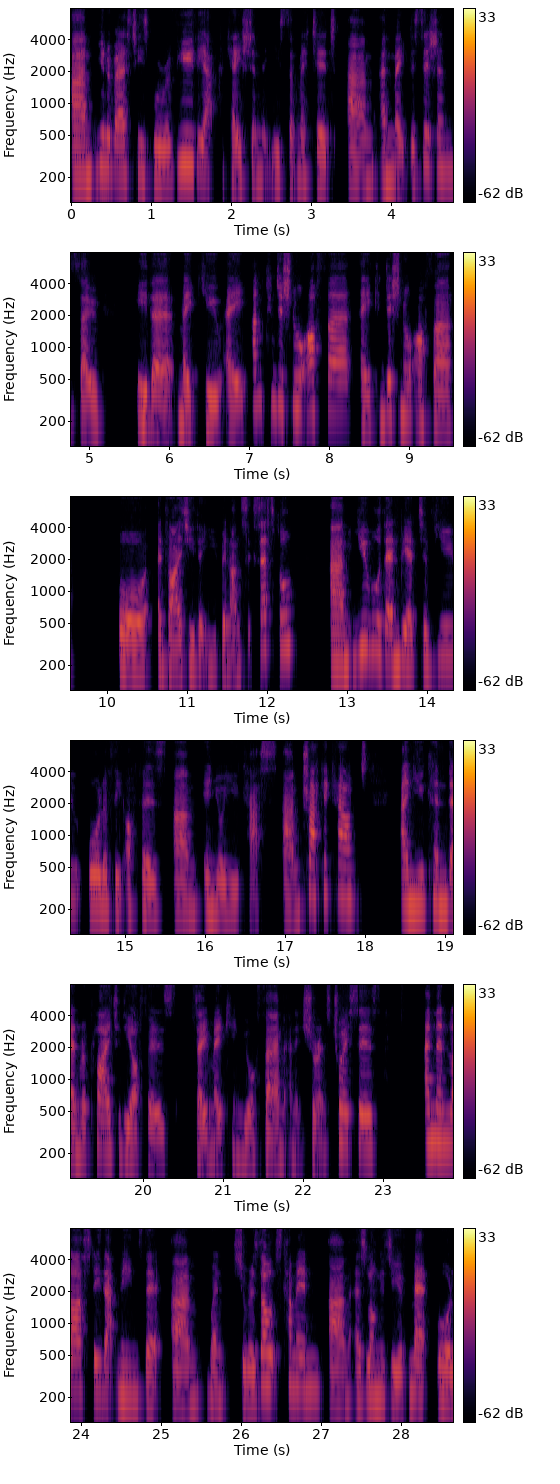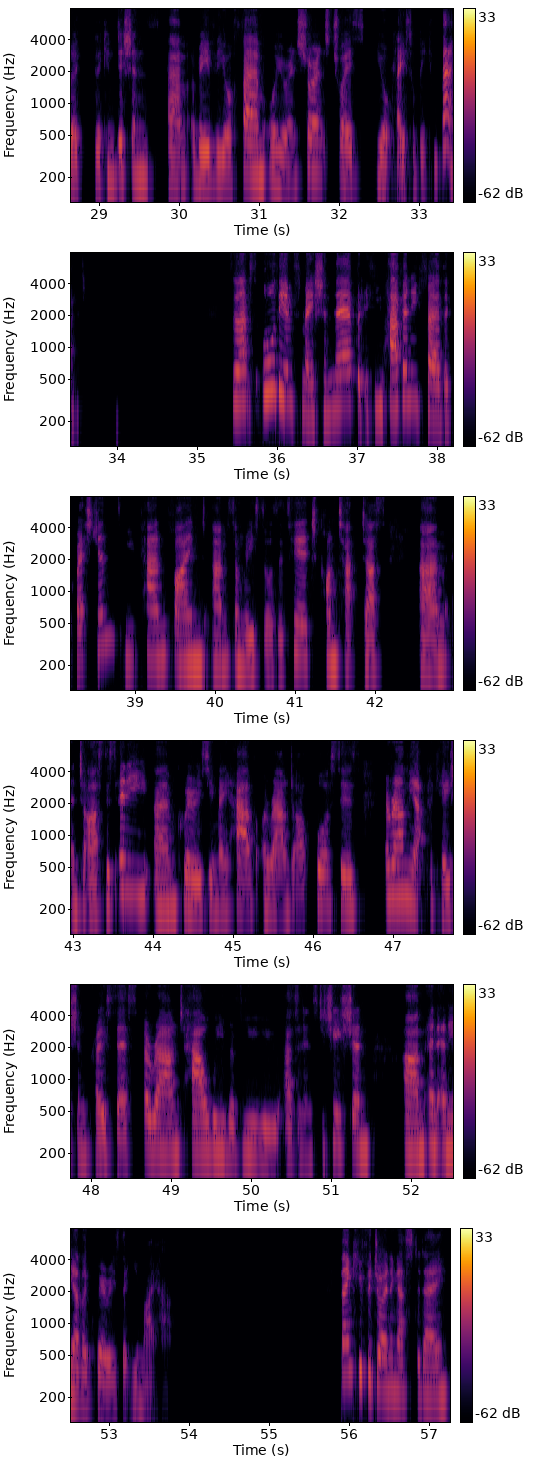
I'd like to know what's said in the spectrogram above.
Um, universities will review the application that you submitted um, and make decisions. So either make you a unconditional offer, a conditional offer, or advise you that you've been unsuccessful. Um, you will then be able to view all of the offers um, in your UCAS um, track account, and you can then reply to the offers, so making your firm and insurance choices. And then lastly, that means that um, when your results come in, um, as long as you have met all of the conditions um, of either your firm or your insurance choice, your place will be confirmed. So that's all the information there, but if you have any further questions, you can find um, some resources here to contact us um, and to ask us any um, queries you may have around our courses, around the application process, around how we review you as an institution, um, and any other queries that you might have. Thank you for joining us today.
